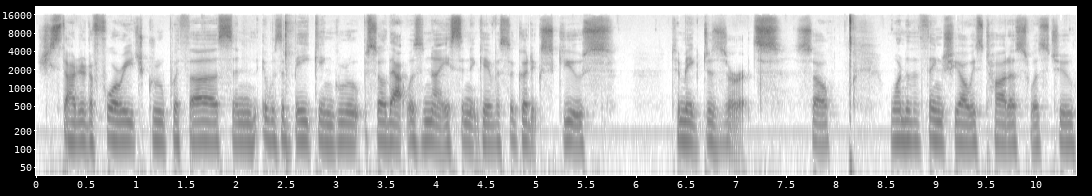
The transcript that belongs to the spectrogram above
she started a 4 H group with us, and it was a baking group, so that was nice, and it gave us a good excuse to make desserts. So, one of the things she always taught us was to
